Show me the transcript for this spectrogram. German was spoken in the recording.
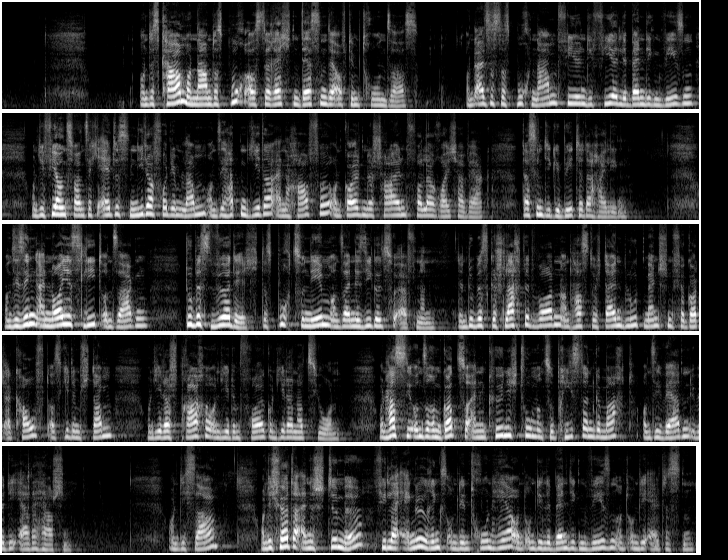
Und es kam und nahm das Buch aus der Rechten dessen, der auf dem Thron saß. Und als es das Buch nahm, fielen die vier lebendigen Wesen und die 24 Ältesten nieder vor dem Lamm, und sie hatten jeder eine Harfe und goldene Schalen voller Räucherwerk. Das sind die Gebete der Heiligen. Und sie singen ein neues Lied und sagen, du bist würdig, das Buch zu nehmen und seine Siegel zu öffnen. Denn du bist geschlachtet worden und hast durch dein Blut Menschen für Gott erkauft, aus jedem Stamm und jeder Sprache und jedem Volk und jeder Nation. Und hast sie unserem Gott zu einem Königtum und zu Priestern gemacht, und sie werden über die Erde herrschen. Und ich sah, und ich hörte eine Stimme vieler Engel rings um den Thron her und um die lebendigen Wesen und um die Ältesten.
